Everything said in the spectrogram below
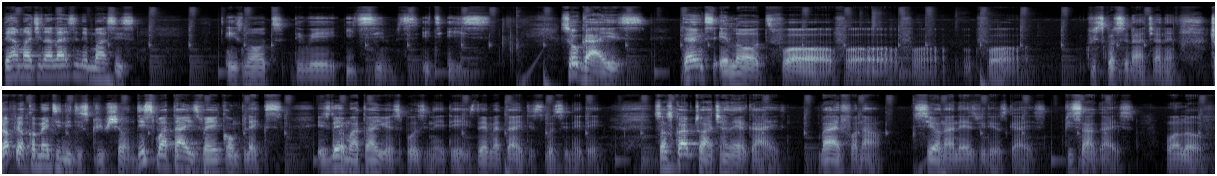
They are marginalizing the masses is not the way it seems it is. So guys, thanks a lot for for for for discussing our channel. Drop your comment in the description. This matter is very complex. It's not a matter you expose in a day. It's not a matter you disclose in a day. Subscribe to our channel, guys. Bye for now. See you on our next videos, guys. Peace out, guys. One love.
